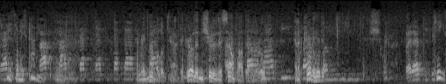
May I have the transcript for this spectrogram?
Hey, somebody's coming. And remember, Lieutenant, the girl didn't shoot it herself out there on the roof. And if Curly had... Shh, wait a minute. Keys.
